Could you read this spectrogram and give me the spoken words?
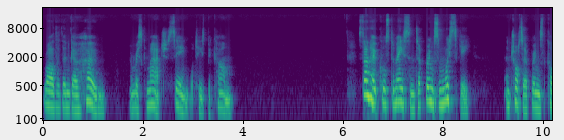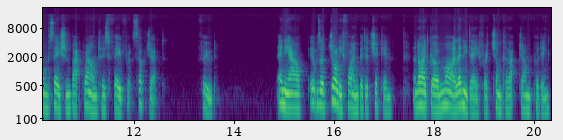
rather than go home and risk Madge seeing what he's become. Stanhope calls to Mason to bring some whisky, and Trotter brings the conversation back round to his favourite subject food. Anyhow, it was a jolly fine bit of chicken, and I'd go a mile any day for a chunk of that jam pudding.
